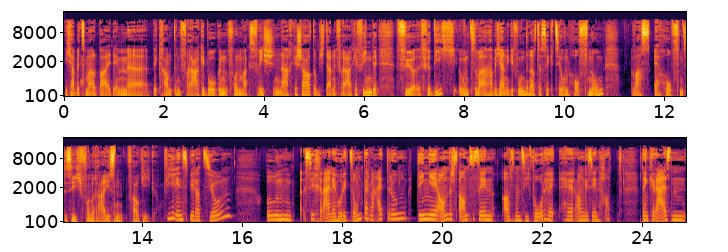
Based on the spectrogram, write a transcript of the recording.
Ich habe jetzt mal bei dem äh, bekannten Fragebogen von Max Frisch nachgeschaut, ob ich da eine Frage finde für, für dich. Und zwar habe ich eine gefunden aus der Sektion Hoffnung. Was erhoffen Sie sich von Reisen, Frau Giger? Viel Inspiration und sicher eine Horizonterweiterung, Dinge anders anzusehen, als man sie vorher angesehen hat. Ich denke, Reisen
